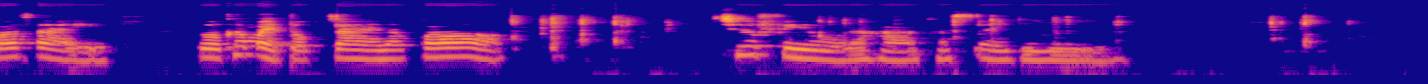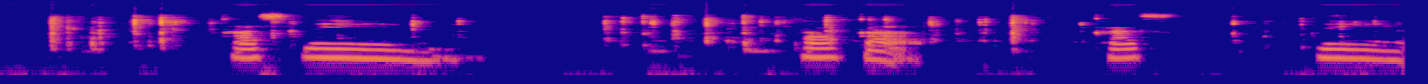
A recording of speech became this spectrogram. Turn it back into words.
ก็ใส่ตัวเครื่องหมายตกใจแล้วก็ชื่อฟิลนะคะ cast id cast name เท่ากับ cast name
